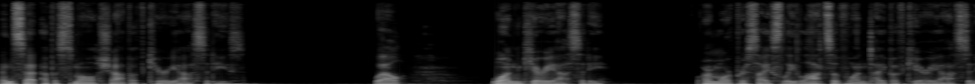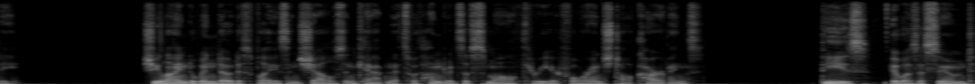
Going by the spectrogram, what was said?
and set up a small shop of curiosities. Well, one curiosity, or more precisely, lots of one type of curiosity. She lined window displays and shelves and cabinets with hundreds of small three or four inch tall carvings. These, it was assumed,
